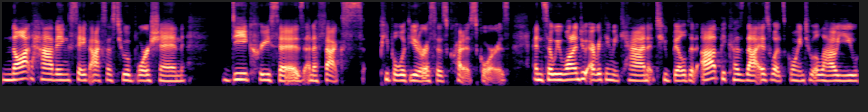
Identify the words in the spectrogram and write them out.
not having safe access to abortion decreases and affects people with uteruses credit scores. And so we want to do everything we can to build it up because that is what's going to allow you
